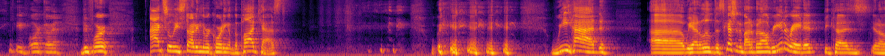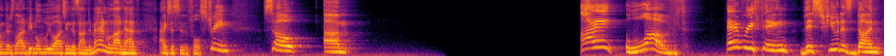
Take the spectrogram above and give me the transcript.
before coming, before actually starting the recording of the podcast. we had uh, we had a little discussion about it, but I'll reiterate it because you know there's a lot of people who will be watching this on demand will not have access to the full stream. So um, I loved everything this feud has done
